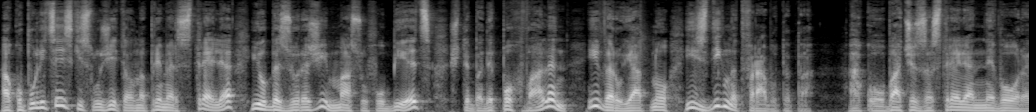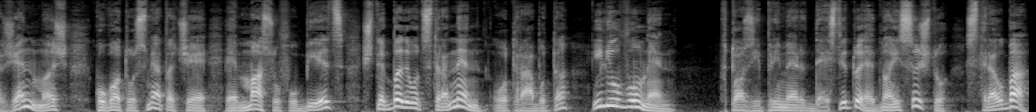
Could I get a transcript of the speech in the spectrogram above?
ако полицейски служител, например, стреля и обезоръжи масов убиец, ще бъде похвален и вероятно издигнат в работата. Ако обаче застреля невооръжен мъж, когато смята, че е масов убиец, ще бъде отстранен от работа или уволнен. В този пример действието е едно и също – стрелба,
